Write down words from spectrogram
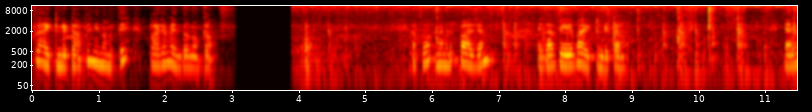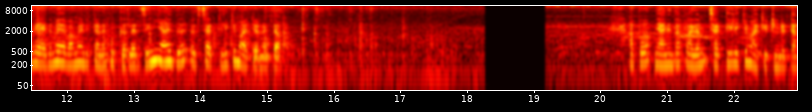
അരപ്പ് ആയിട്ടുണ്ട് കേട്ടോ അപ്പോൾ ഇനി നമുക്ക് പഴം വെന്തോ നോക്കാം. അപ്പോൾ നമ്മുടെ പഴം ഇതാ വേവായിട്ടുണ്ട് കേട്ടോ ഞാൻ വേഗം വേവാൻ വേണ്ടിയിട്ടാണ് കുക്കറിലടിച്ചത് ഇനി ഞാൻ ഇത് ഒരു ചട്ടിലേക്ക് മാറ്റുകയാണ് കേട്ടോ അപ്പോൾ ഞാനിതാ പഴം ചട്ടിയിലേക്ക് മാറ്റിയിട്ടുണ്ട് കേട്ടോ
